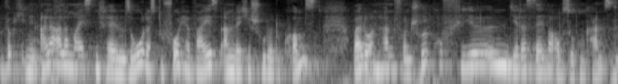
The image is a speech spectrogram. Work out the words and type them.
wirklich in den aller, allermeisten Fällen so, dass du vorher weißt, an welche Schule du kommst, weil du anhand von Schulprofilen dir das selber aussuchen kannst.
